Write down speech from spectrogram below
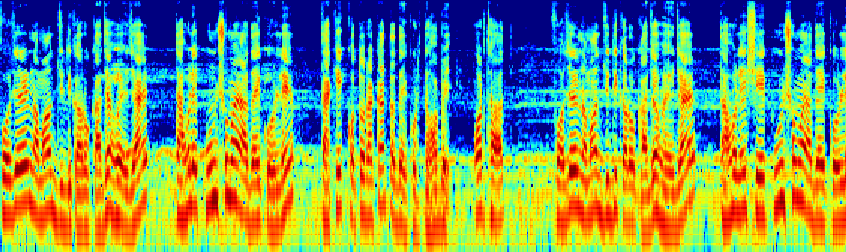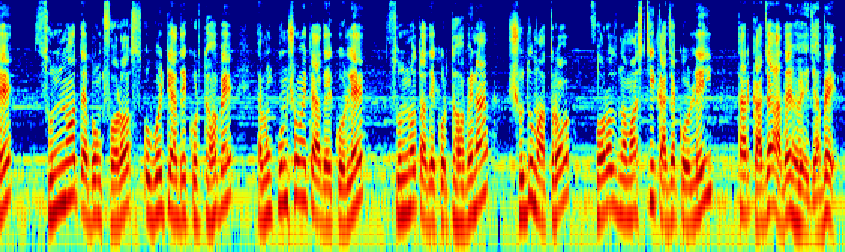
ফজরের নামাজ যদি কারও কাজা হয়ে যায়, তাহলে কোন সময় আদায় করলে তাকে কত রাকাত আদায় করতে হবে? অর্থাৎ, ফজরের নামাজ যদি কারও কাজা হয়ে যায়, তাহলে সে কোন সময় আদায় করলে সুন্নত এবং ফরজ উভয়টি আদায় করতে হবে এবং কোন সময়তে আদায় করলে সুন্নত আদায় করতে হবে না? শুধুমাত্র ফরজ নামাজটি কাজা করলেই তার কাজা আদায় হয়ে যাবে।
